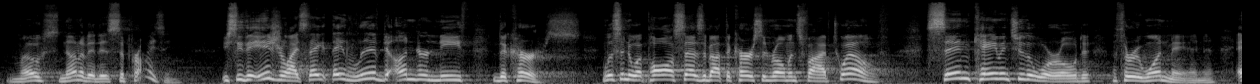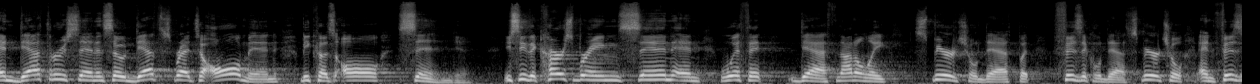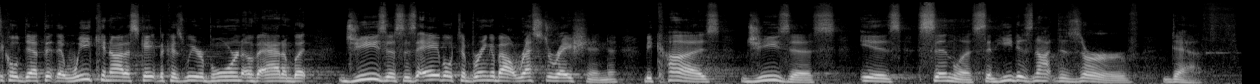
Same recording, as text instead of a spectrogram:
most none of it is surprising. You see, the Israelites, they, they lived underneath the curse. Listen to what Paul says about the curse in Romans 5:12. Sin came into the world through one man, and death through sin, and so death spread to all men because all sinned. You see, the curse brings sin and with it death, not only spiritual death, but physical death, spiritual and physical death that, that we cannot escape because we are born of Adam. But Jesus is able to bring about restoration because Jesus is sinless and he does not deserve death.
